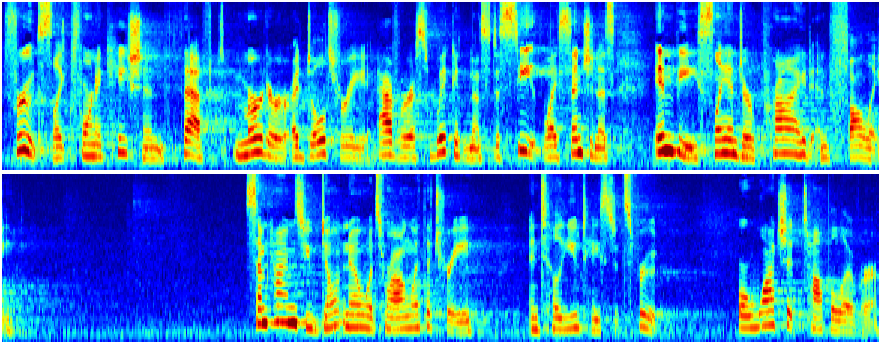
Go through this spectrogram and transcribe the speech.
Fruits like fornication, theft, murder, adultery, avarice, wickedness, deceit, licentiousness, envy, slander, pride, and folly. Sometimes you don't know what's wrong with a tree until you taste its fruit or watch it topple over.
